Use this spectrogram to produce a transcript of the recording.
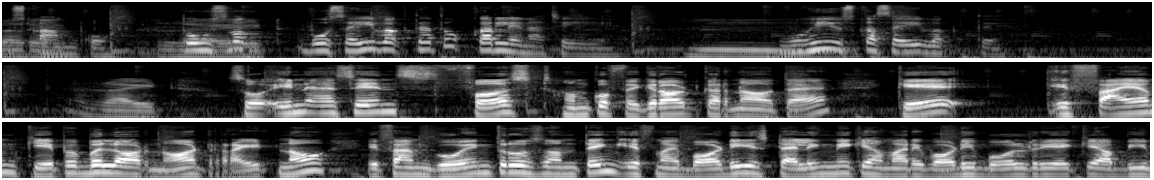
उस काम को। तो उस वक्त वो सही वक्त है तो कर लेना चाहिए। वही उसका सही वक्त है। Right so in essence first हमको फिगर आउट करना होता है कि if I am capable or not right now if I am going through something if my body is telling me कि हमारी बॉडी बोल रही है कि अभी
